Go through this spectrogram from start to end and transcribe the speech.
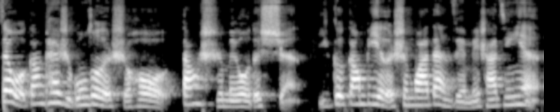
在我刚开始工作的时候，当时没有的选，一个刚毕业的生瓜蛋子也没啥经验，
